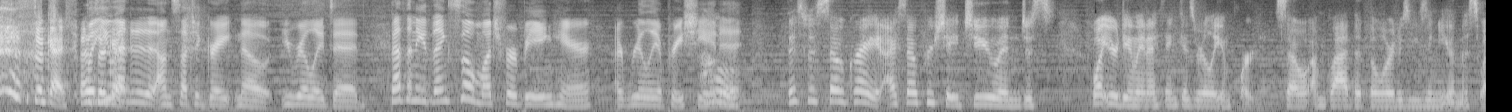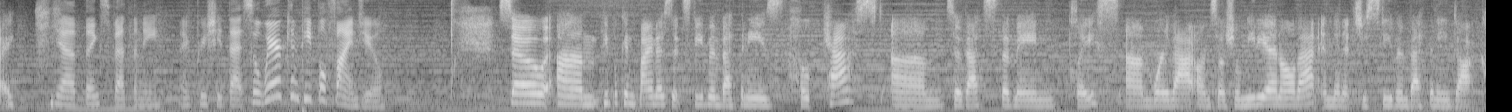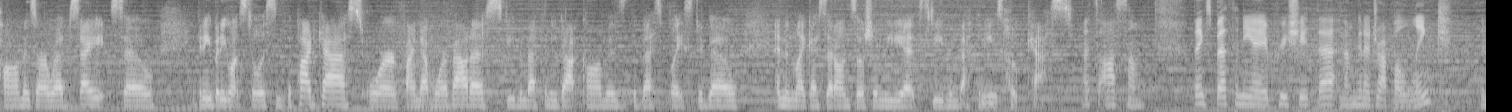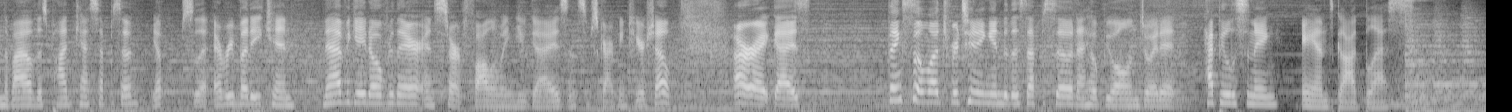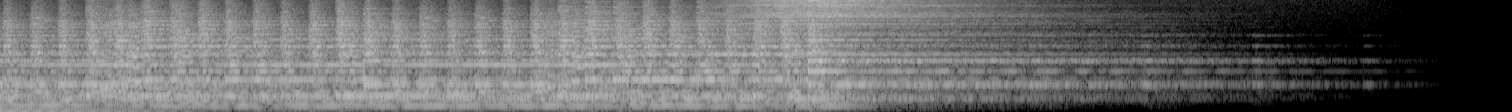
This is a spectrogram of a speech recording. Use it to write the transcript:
it's okay. That's but you okay. ended it on such a great note. You really did. Bethany, thanks so much for being here. I really appreciate oh, it. This was so great. I so appreciate you and just what you're doing, I think, is really important. So I'm glad that the Lord is using you in this way. yeah, thanks, Bethany. I appreciate that. So, where can people find you? So um, people can find us at Steve and Bethany's Hopecast. Um, so that's the main place. Um, we're that on social media and all that. And then it's just steveandbethany.com is our website. So if anybody wants to listen to the podcast or find out more about us, steveandbethany.com is the best place to go. And then, like I said, on social media, it's Steve and Bethany's Hopecast. That's awesome. Thanks, Bethany. I appreciate that. And I'm going to drop a link in the bio of this podcast episode. Yep, so that everybody can navigate over there and start following you guys and subscribing to your show. All right, guys. Thanks so much for tuning into this episode. I hope you all enjoyed it. Happy listening and God bless.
